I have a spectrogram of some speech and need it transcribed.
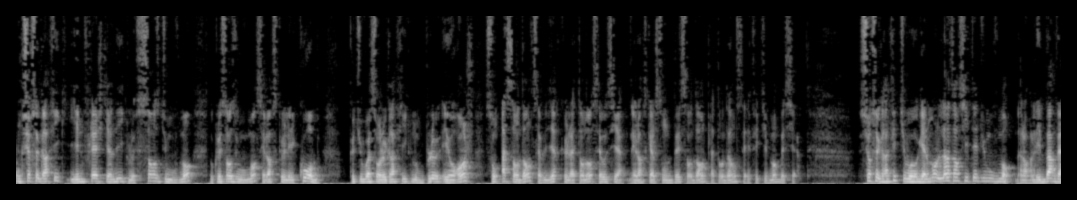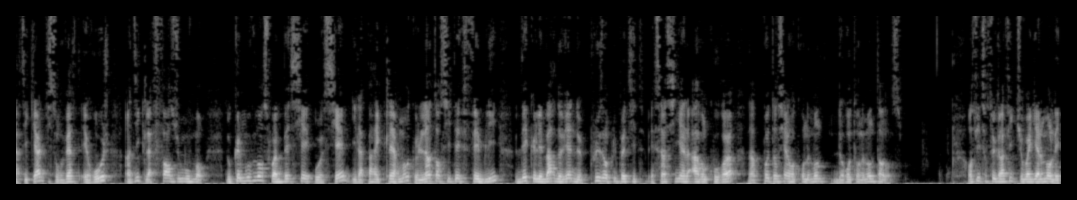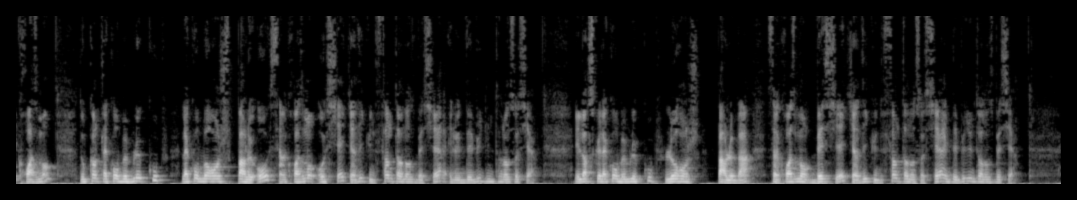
Donc sur ce graphique, il y a une flèche qui indique le sens du mouvement. Donc le sens du mouvement, c'est lorsque les courbes que tu vois sur le graphique, donc bleu et orange, sont ascendantes, ça veut dire que la tendance est haussière. Et lorsqu'elles sont descendantes, la tendance est effectivement baissière. Sur ce graphique, tu vois également l'intensité du mouvement. Alors les barres verticales, qui sont vertes et rouges, indiquent la force du mouvement. Donc que le mouvement soit baissier ou haussier, il apparaît clairement que l'intensité faiblit dès que les barres deviennent de plus en plus petites. Et c'est un signal avant-coureur d'un potentiel retournement de, retournement de tendance. Ensuite, sur ce graphique, tu vois également les croisements. Donc quand la courbe bleue coupe la courbe orange par le haut, c'est un croisement haussier qui indique une fin de tendance baissière et le début d'une tendance haussière. Et lorsque la courbe bleue coupe l'orange par le bas, c'est un croisement baissier qui indique une fin de tendance haussière et le début d'une tendance baissière.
